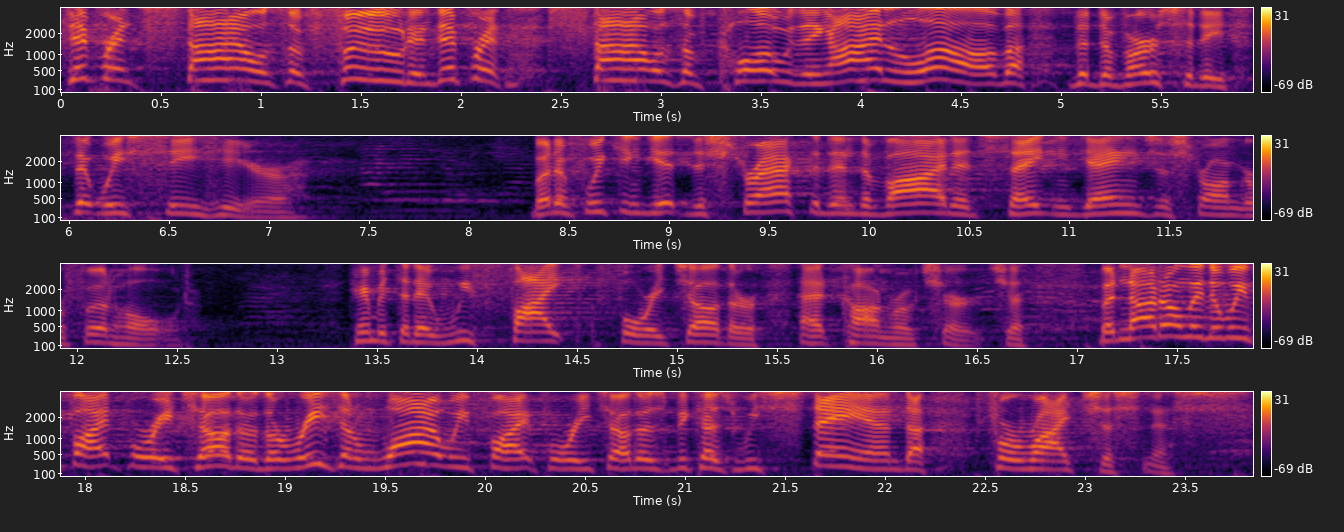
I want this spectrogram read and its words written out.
different styles of food and different styles of clothing. I love the diversity that we see here. But if we can get distracted and divided, Satan gains a stronger foothold. Hear me today, we fight for each other at Conroe Church. But not only do we fight for each other, the reason why we fight for each other is because we stand for righteousness.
